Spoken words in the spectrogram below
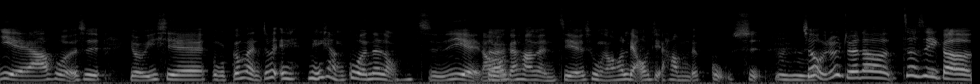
业啊，或者是有一些我根本就诶、欸、没想过的那种职业，然后跟他们接触，然后了解他们的故事，嗯、所以我就觉得这是一个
